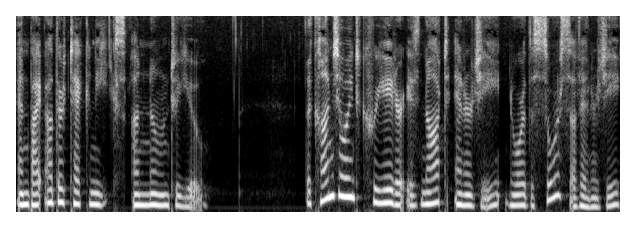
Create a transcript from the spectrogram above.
and by other techniques unknown to you. The conjoint creator is not energy, nor the source of energy,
